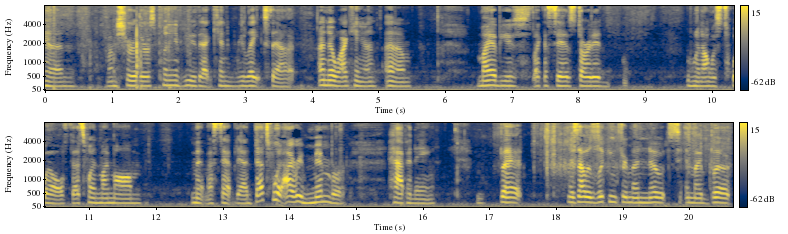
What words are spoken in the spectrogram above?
And I'm sure there's plenty of you that can relate to that. I know I can. Um, my abuse, like I said, started when I was 12. That's when my mom met my stepdad. That's what I remember happening. But as I was looking through my notes in my book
